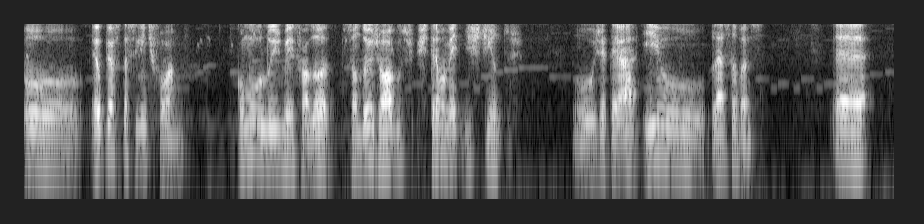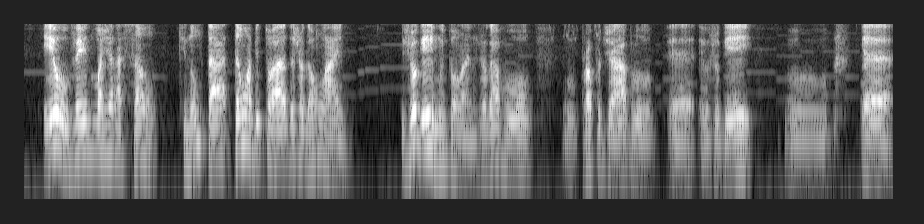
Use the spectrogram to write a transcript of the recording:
o, eu penso da seguinte forma. Como o Luiz bem falou, são dois jogos extremamente distintos. O GTA e o Last of Us. É, eu venho de uma geração que não tá tão habituada a jogar online. Joguei muito online, jogava o o próprio Diablo é, eu joguei. o- é,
